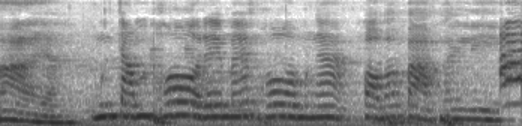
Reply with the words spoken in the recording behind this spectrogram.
มาอะไรอะมึงจำพ่อได้ไหมพ่อมึงอะปอพระปากไพลีอ่า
